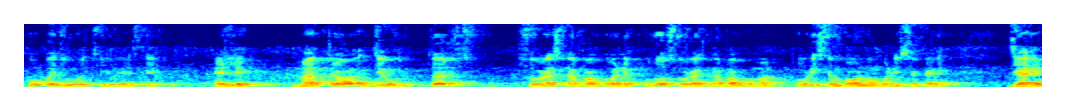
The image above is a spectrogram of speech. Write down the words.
ખૂબ જ ઓછી રહેશે. એટલે માત્ર જે ઉત્તર સૌરાષ્ટ્રના ભાગો અને પૂર્વ સૌરાષ્ટ્રના ભાગોમાં થોડી સંભાવનાઓ ગણી શકાય. જ્યારે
